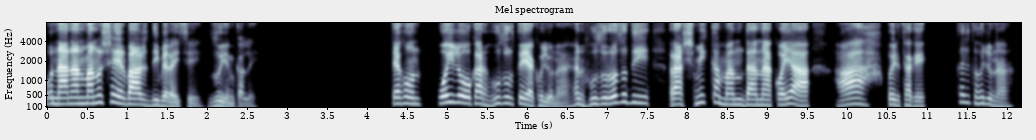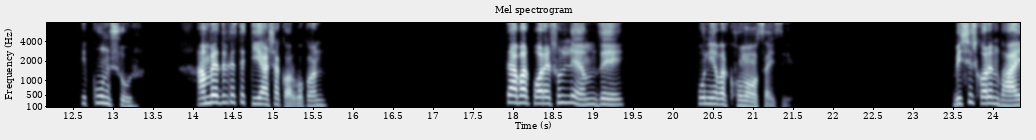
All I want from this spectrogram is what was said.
ও নানান মানুষের বাস দিয়ে বেড়াইছে জুয়েন কালে। এখন ওই লোক আর হুজুরতে এক হইল না। এখন হুজুরও যদি রাশ্মিকা মান্দা না কয়া, আহ করে থাকে, তাহলে তো হইল না। এ কোন সুর? আমরা এদের কাছে কি আশা করব, কন? তা আবার পরে শুনলাম যে উনি আবার ক্ষমাও চাইছে। বিশেষ করেন ভাই,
